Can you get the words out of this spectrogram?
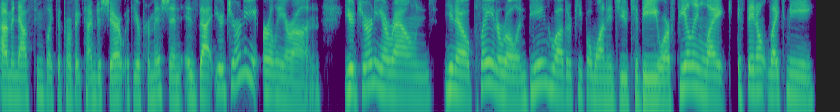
um, and now seems like the perfect time to share it with your permission, is that your journey earlier on, your journey around, you know, playing a role and being who other people wanted you to be, or feeling like if they don't like me,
